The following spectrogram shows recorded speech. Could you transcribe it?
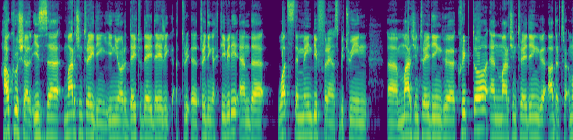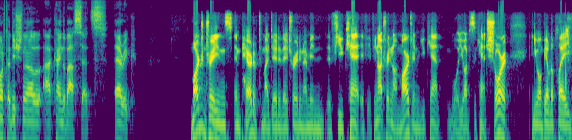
How crucial is uh, margin trading in your day-to-day daily uh, tr uh, trading activity, and uh, what's the main difference between uh, margin trading uh, crypto and margin trading other tra more traditional kind of assets? Eric margin trading is imperative to my day-to-day trading. I mean, if you can't, if, if you're not trading on margin, you can't, well, you obviously can't short and you won't be able to play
